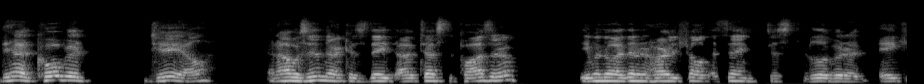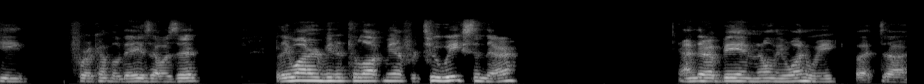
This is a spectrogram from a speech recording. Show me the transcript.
they had COVID jail, and I was in there because they I tested positive, even though I didn't hardly felt a thing, just a little bit of achy for a couple of days. That was it. But they wanted me to, to lock me up for two weeks in there. Ended up being only one week, but uh,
